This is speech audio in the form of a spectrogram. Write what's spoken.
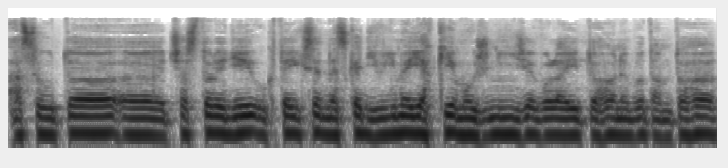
a jsou to často lidi, u kterých se dneska divíme, jak je možný, že volají toho nebo tamtoho,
